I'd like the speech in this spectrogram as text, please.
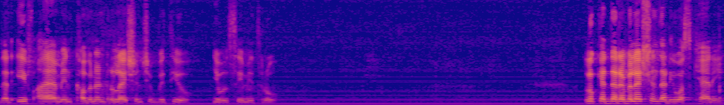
that if I am in covenant relationship with you, you will see me through. Look at the revelation that he was carrying.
